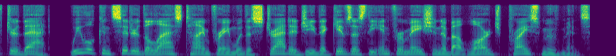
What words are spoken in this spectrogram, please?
After that, we will consider the last time frame with a strategy that gives us the information about large price movements,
